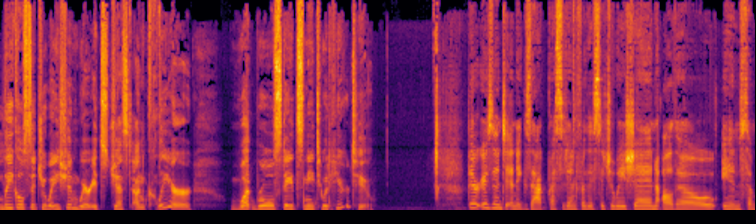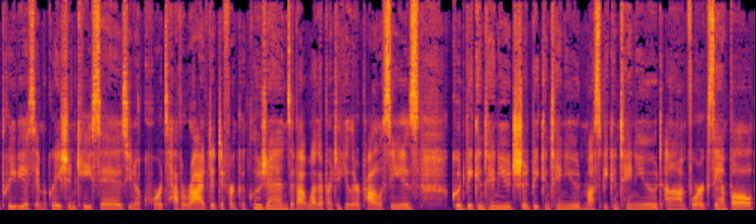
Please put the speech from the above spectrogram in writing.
legal situation where it's just unclear what rules states need to adhere to? There isn't an exact precedent for this situation, although in some previous immigration cases, you know, courts have arrived at different conclusions about whether particular policies could be continued, should be continued, must be continued. Um, for example,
